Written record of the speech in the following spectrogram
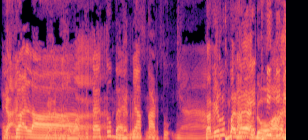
Eh, enggak lah. nggak nawar. Kita tuh Karena banyak crazy. kartunya. Tapi lu pada doang.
